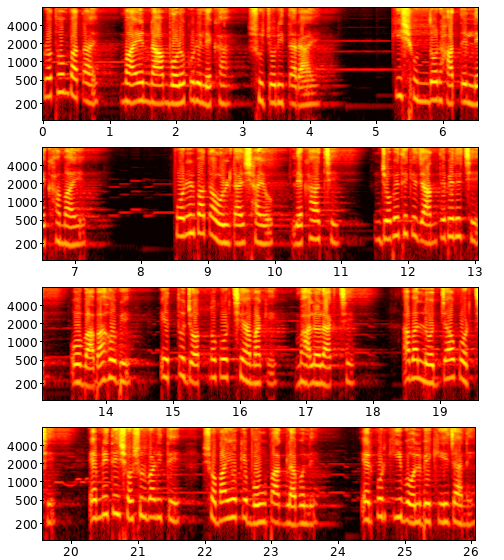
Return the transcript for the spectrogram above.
প্রথম পাতায় মায়ের নাম বড় করে লেখা, সুচরিতা রায়। কি সুন্দর হাতের লেখা মায়ের। পরের পাতা উল্টায় সায়ক, লেখা আছে জবে থেকে জানতে পেরেছে, ও বাবা হবে এর তো যত্ন করছে আমাকে, ভালো লাগছে। আবার লজ্জাও করছে। এমনিতেই শ্বশুরবাড়িতে সবাই ওকে বউ পাগলা বলে। এরপর কি বলবে কে জানে?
